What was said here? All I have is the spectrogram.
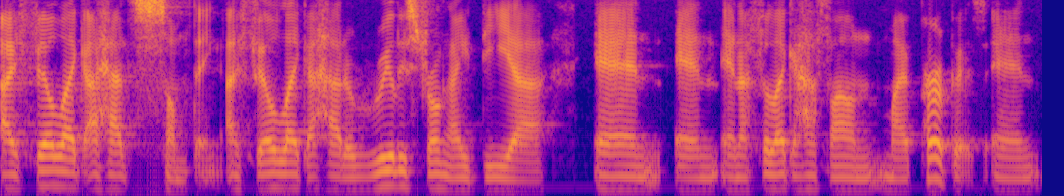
I felt like I had something. I felt like I had a really strong idea and and and I feel like I have found my purpose, and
